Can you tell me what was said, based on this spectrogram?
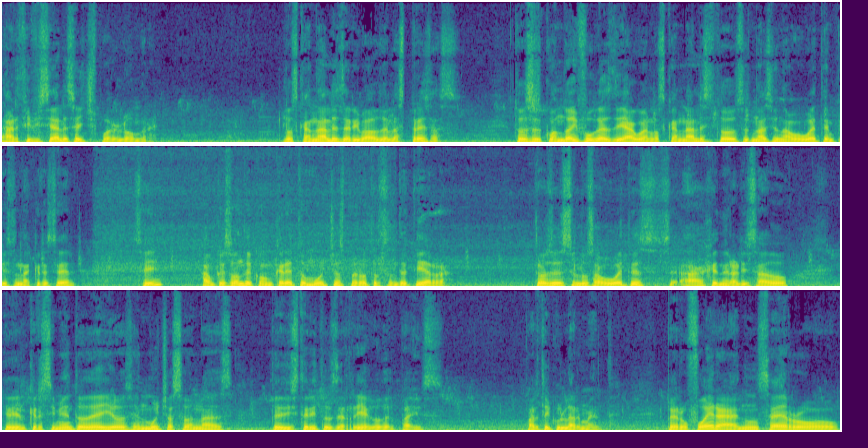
artificiales hechos por el hombre. Los canales derivados de las presas. Entonces, cuando hay fugas de agua en los canales y todo, se nace una bohueta, empiezan a crecer, ¿sí? Aunque son de concreto muchos, pero otros son de tierra. Entonces los ahuehuetes han generalizado el crecimiento de ellos en muchas zonas de distritos de riego del país, particularmente. Pero fuera, en un cerro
